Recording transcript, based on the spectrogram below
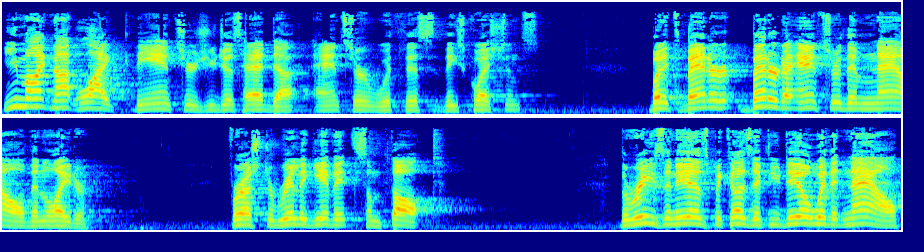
You might not like the answers you just had to answer with this, these questions, but it's better, better to answer them now than later for us to really give it some thought. The reason is because if you deal with it now,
